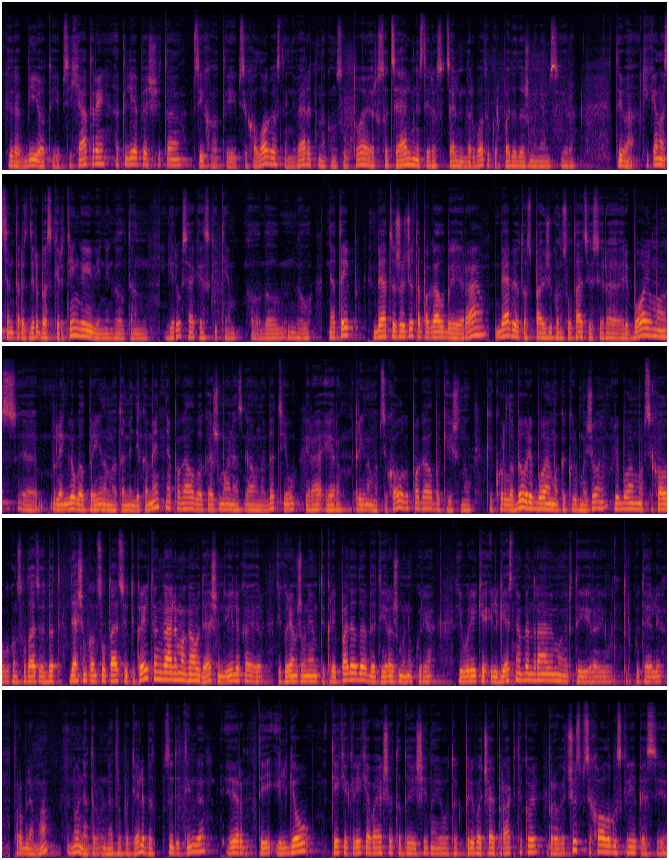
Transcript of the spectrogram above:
kai yra bio, tai psichiatrai atliepia šitą, psicho, tai psichologas, tai vertina, konsultuoja ir socialinis, tai yra socialiniai darbuotojai, kur padeda žmonėms ir Tai va, kiekvienas centras dirba skirtingai, vieni gal ten geriau sekės, kitiem gal, gal, gal ne taip, bet žodžiu, ta pagalba yra. Be abejo, tos, pavyzdžiui, konsultacijos yra ribojamos, e, lengviau gal prieinama ta medicamentinė pagalba, ką žmonės gauna, bet jau yra ir prieinama psichologų pagalba, kai žinau, kai kur labiau ribojama, kai kur mažiau ribojama psichologų konsultacijos, bet 10 konsultacijų tikrai ten galima gauti, 10-12 ir kai kuriems žmonėms tikrai padeda, bet yra žmonių, kurie jau reikia ilgesnio bendravimo ir tai yra jau jau truputėlį problema, nu, netruputėlį, bet sudėtinga. Ir tai ilgiau tiek, kiek reikia vaikščioti, tada išeina jau privačioj praktikoje. Pravečius psichologus kreipiasi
